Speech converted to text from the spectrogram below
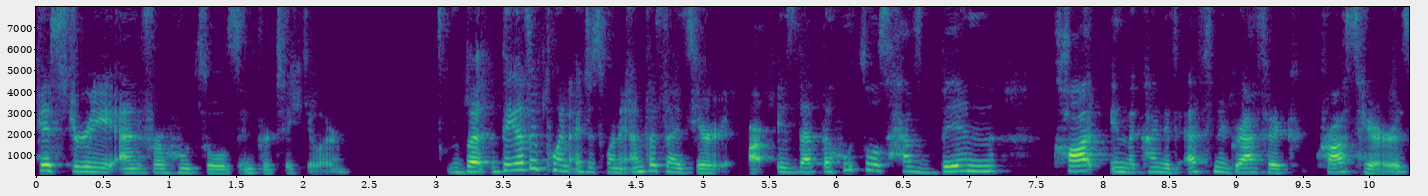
history and for Hutsuls in particular. But the other point I just want to emphasize here is that the Hutsuls have been caught in the kind of ethnographic crosshairs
